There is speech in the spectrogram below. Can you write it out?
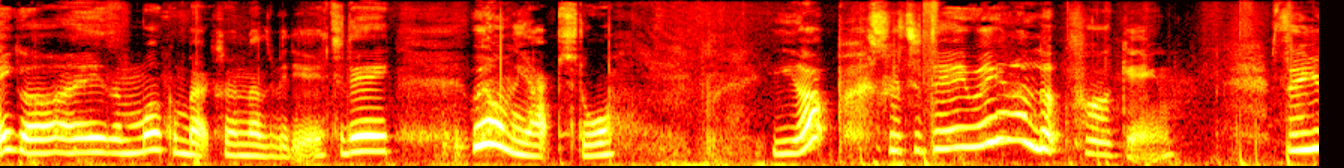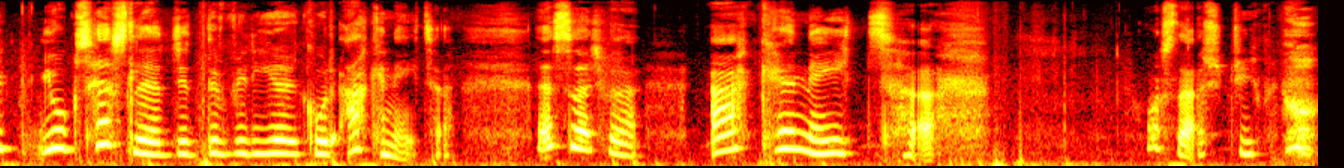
Hey guys, and welcome back to another video. Today, we're on the App Store. Yup, so today we're gonna look for a game. So you, your Tesla did the video called Akinator. Let's search for that. Akinator. What's that stupid?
